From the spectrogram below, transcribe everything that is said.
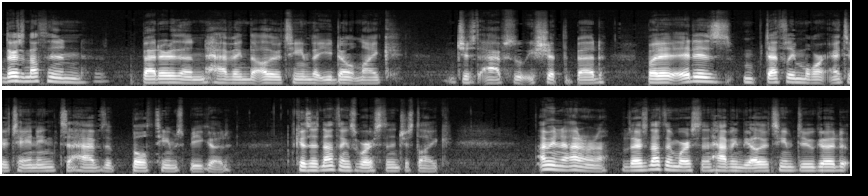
there's nothing better than having the other team that you don't like just absolutely shit the bed. But it, it is definitely more entertaining to have the both teams be good. Because there's nothing's worse than just like I mean, I don't know. There's nothing worse than having the other team do good,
